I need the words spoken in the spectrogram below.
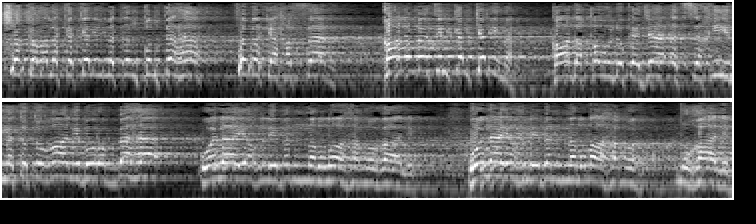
شكر لك كلمة قلتها. فبكى حسان. قال ما تلك الكلمة؟ قال قولك جاءت سخيمة تغالب ربها ولا يغلبن الله مغالب. ولا يغلبن الله مغالب.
